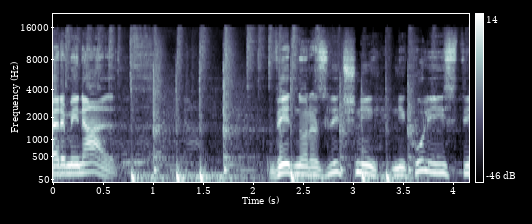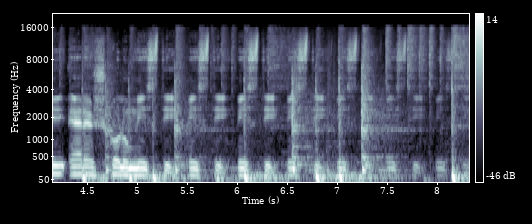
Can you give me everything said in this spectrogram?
Terminal. Vedno različni, nikoli isti, reš kolumnisti, isti, isti, isti, isti, isti, isti.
